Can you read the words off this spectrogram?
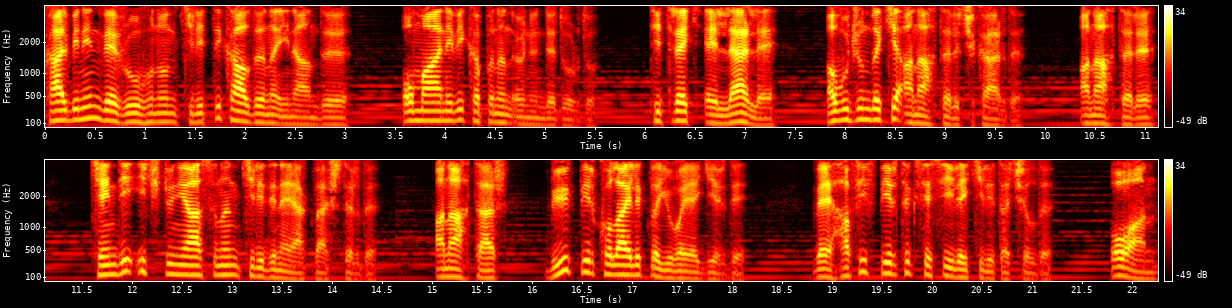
Kalbinin ve ruhunun kilitli kaldığına inandığı, o manevi kapının önünde durdu. Titrek ellerle, avucundaki anahtarı çıkardı. Anahtarı, kendi iç dünyasının kilidine yaklaştırdı. Anahtar, büyük bir kolaylıkla yuvaya girdi ve hafif bir tık sesiyle kilit açıldı. O an,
